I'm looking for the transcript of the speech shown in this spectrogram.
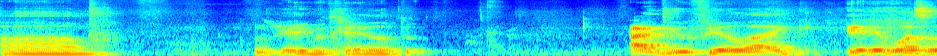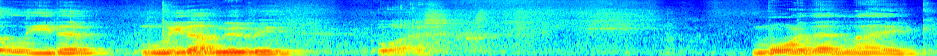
Um, I agree with Caleb. I do feel like it, it was a lead up lead up movie What? more than like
